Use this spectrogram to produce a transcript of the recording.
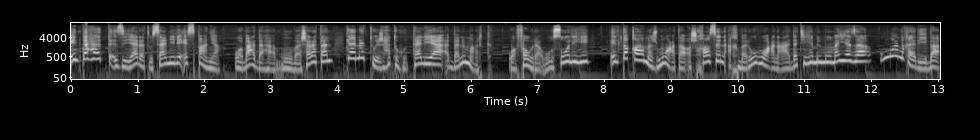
انتهت زيارة سامي لإسبانيا وبعدها مباشرة كانت وجهته التالية الدنمارك. وفور وصوله التقى مجموعة أشخاص أخبروه عن عادتهم المميزة والغريبة.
